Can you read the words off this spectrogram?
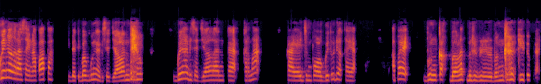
gue nggak ngerasain apa-apa. Tiba-tiba gue nggak bisa jalan tuh gue nggak bisa jalan kayak karena kayak jempol gue tuh udah kayak apa ya bengkak banget bener-bener bengkak gitu kan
